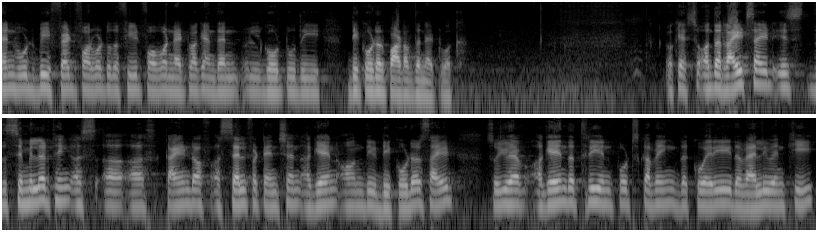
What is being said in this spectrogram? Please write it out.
then would be fed forward to the feed forward network and then will go to the decoder part of the network Okay, so on the right side is the similar thing, a, a, a kind of a self-attention again on the decoder side. So you have again the three inputs coming, the query, the value and key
